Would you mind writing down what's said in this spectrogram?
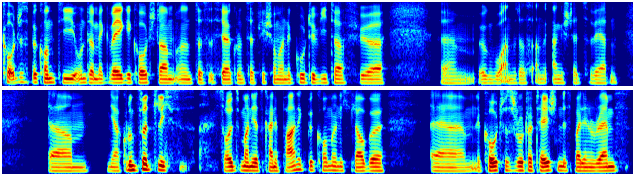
Coaches bekommt, die unter McVay gecoacht haben. Und das ist ja grundsätzlich schon mal eine gute Vita für ähm, irgendwo anderes an, angestellt zu werden. Ähm, ja, grundsätzlich sollte man jetzt keine Panik bekommen. Ich glaube, ähm, eine Coaches Rotation ist bei den Rams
